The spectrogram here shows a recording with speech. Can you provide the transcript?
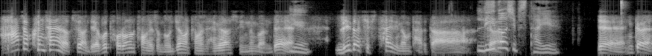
아주 큰 차이는 없어요. 내부 토론을 통해서 논쟁을 통해서 해결할 수 있는 건데 예. 리더십 스타일이 너무 다르다. 그러니까, 리더십 스타일. 예, 그러니까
